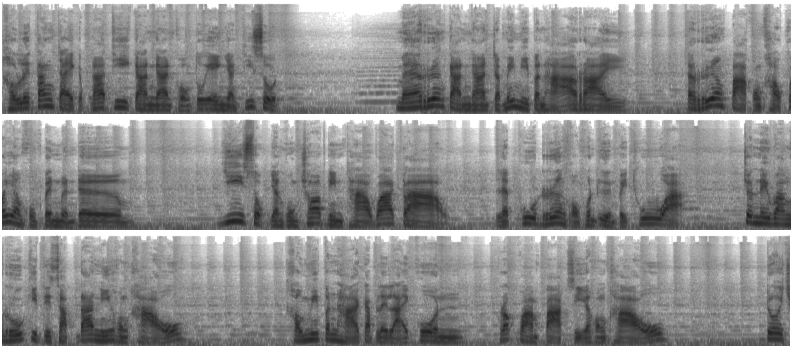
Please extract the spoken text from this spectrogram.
เขาเลยตั้งใจกับหน้าที่การงานของตัวเองอย่างที่สุด แม้เรื่องการงานจะไม่มีปัญหาอะไร แต่เรื่องปากของเขาก็ยังคงเป็นเหมือนเดิม ยี่สกยังคงชอบนินทาว่ากล่าว และพูดเรื่องของคนอื่นไปทั่ว จนในวังรู้กิตติศัพท์ด้านนี้ของเขา เขามีปัญหากับหลายๆ คน เพราะความปากเสียของเขา โดยเฉ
